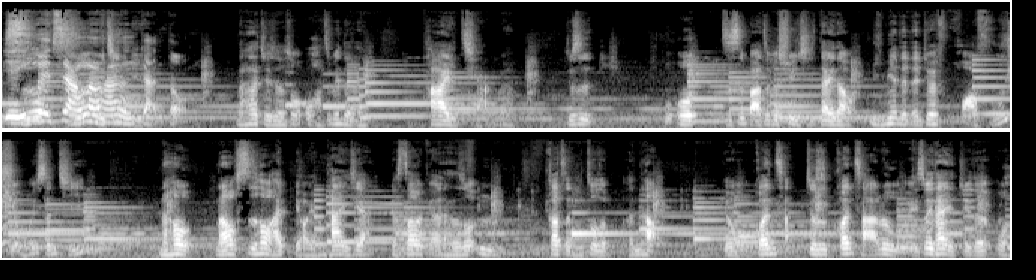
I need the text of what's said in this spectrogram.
也因为这样让他很感动。然后他觉得说：“哇，这边的人太强了，就是我，我只是把这个讯息带到里面的人就会化腐朽为神奇。”然后，然后事后还表扬他一下，要稍微表扬他说：“嗯，高哲你做的很好。”有观察，就是观察入微，所以他也觉得哇，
